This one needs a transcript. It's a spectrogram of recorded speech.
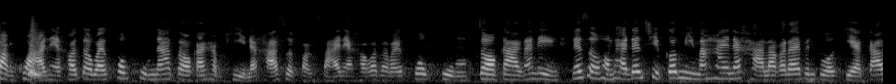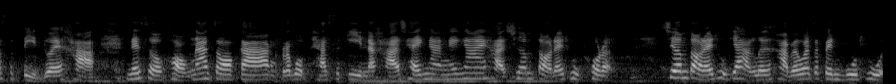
ฝั่งขวาเนี่ยเขาจะไว้ควบคุมหน้าจอการขับขี่นะคะ ส่วนฝั่งซ้ายเนี่ยเขาก็จะไว้ควบคุมจอกลางนั่นเอง ในส่วนของ Paddle Shift ก็มีมาให้นะคะแล้วก็ได้เป็นตัวเกียร์ 9 สปีดด้วยค่ะ ในส่วนของหน้าจอกลางระบบทัชสกรีนนะคะ ใช้งานง่าย ๆ ค่ะ เชื่อมต่อได้ทุกโทร เชื่อมต่อได้ทุกอย่างเลยค่ะ ไม่ว่าจะเป็นบลูทูธ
